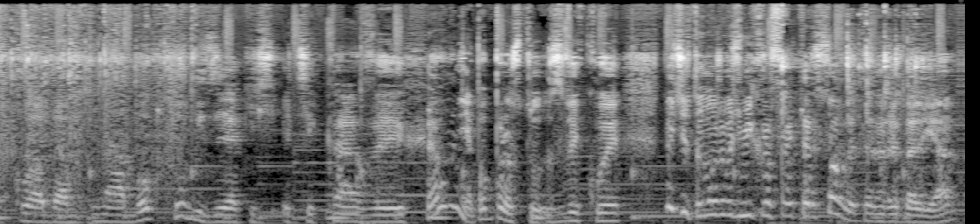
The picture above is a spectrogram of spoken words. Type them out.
odkładam na bok. Tu widzę jakiś ciekawy hełm. Nie, po prostu zwykły. Wiecie, to może być mikrofightersowy ten rebeliant.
